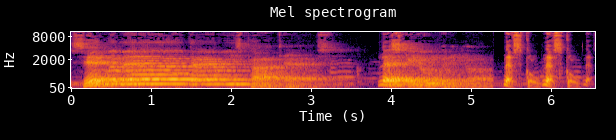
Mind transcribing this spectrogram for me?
Sigma Male Diaries Podcast. Let's get on with it, y'all. Let's go. Let's go. Let's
